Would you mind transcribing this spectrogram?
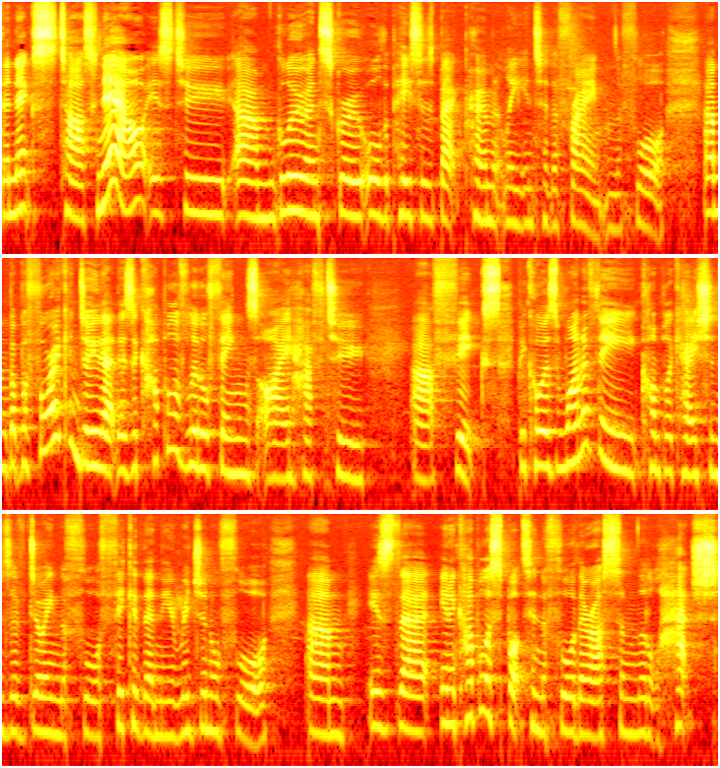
the next task now is to um, glue and screw all the pieces back permanently into the frame on the floor. Um, but before I can do that, there's a couple of little things I have to uh, fix because one of the complications of doing the floor thicker than the original floor um, is that in a couple of spots in the floor there are some little hatch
